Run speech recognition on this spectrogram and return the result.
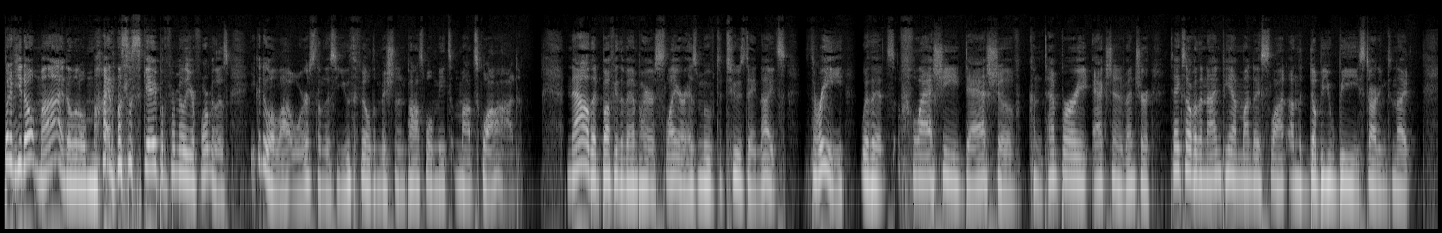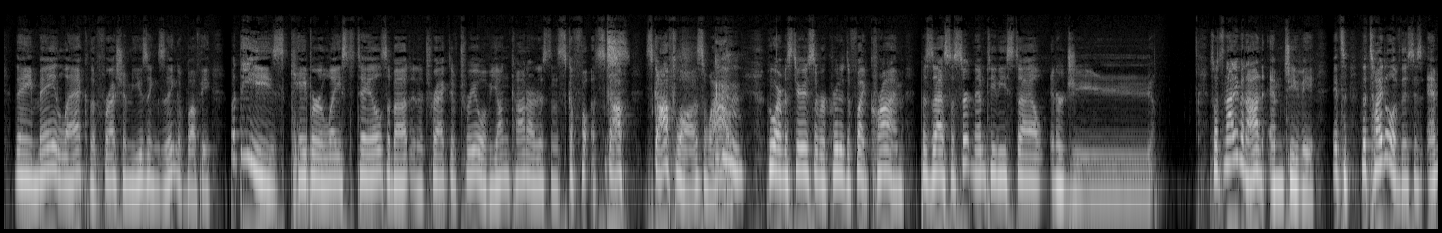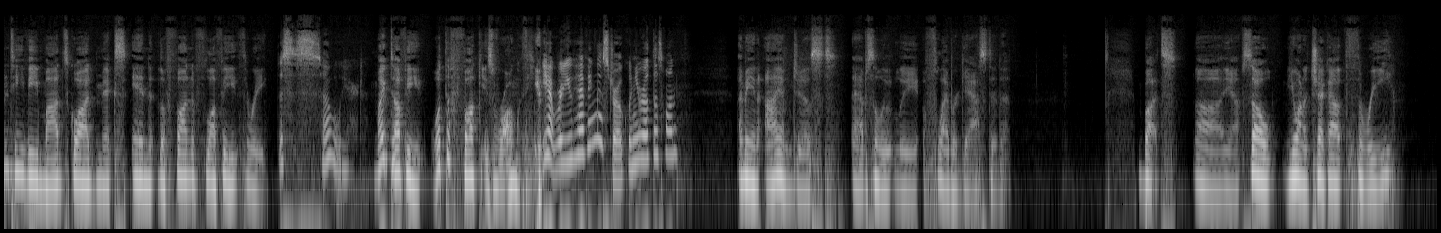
But if you don't mind a little mindless escape with familiar formulas, you could do a lot worse than this youth filled Mission Impossible meets Mod Squad. Now that Buffy the Vampire Slayer has moved to Tuesday nights, 3, with its flashy dash of contemporary action adventure, takes over the 9 p.m. Monday slot on the WB starting tonight. They may lack the fresh, amusing zing of Buffy, but these caper laced tales about an attractive trio of young con artists and scoff- scoff- scofflaws, wow, who are mysteriously recruited to fight crime, possess a certain MTV style energy. So it's not even on MTV. It's the title of this is MTV Mod Squad Mix in the Fun Fluffy 3. This is so weird. Mike Duffy, what the fuck is wrong with you? Yeah, were you having a stroke when you wrote this one? I mean, I am just absolutely flabbergasted. But uh yeah, so you want to check out 3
